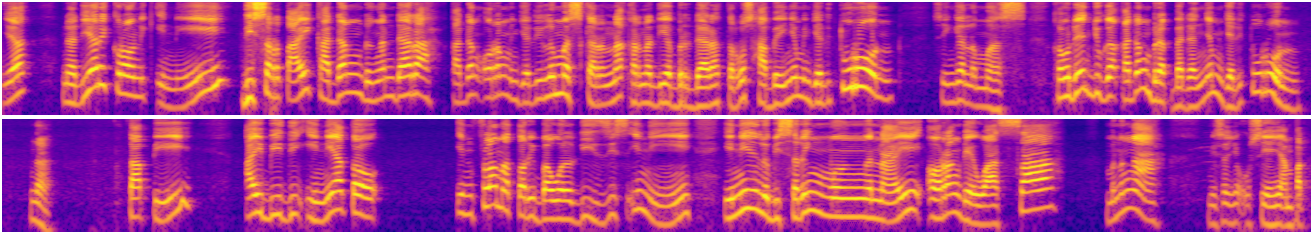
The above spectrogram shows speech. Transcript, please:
ya. Nah, diare kronik ini disertai kadang dengan darah. Kadang orang menjadi lemes karena karena dia berdarah terus HB-nya menjadi turun sehingga lemas. Kemudian juga kadang berat badannya menjadi turun. Nah, tapi IBD ini atau inflammatory bowel disease ini ini lebih sering mengenai orang dewasa menengah. Misalnya usianya 40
